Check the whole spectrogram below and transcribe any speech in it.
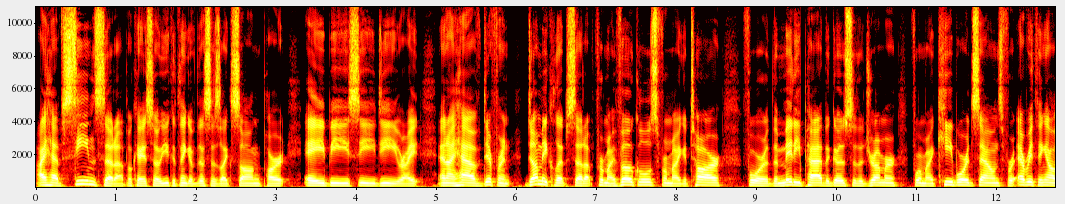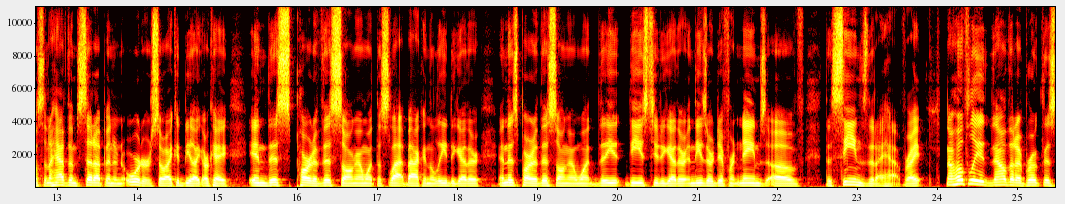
I have scenes set up, okay, so you could think of this as like song part A, B, C, D, right? And I have different dummy clips set up for my vocals, for my guitar, for the MIDI pad that goes to the drummer, for my keyboard sounds, for everything else, and I have them set up in an order, so I could be like, okay, in this part of this song, I want the slap back and the lead together, in this part of this song, I want the, these two together, and these are different names of the scenes that I have, right? Now, hopefully, now that I broke this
